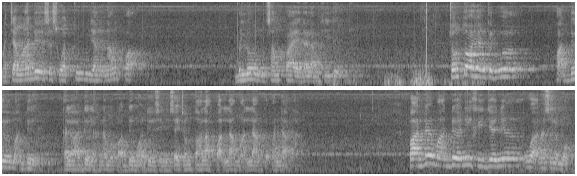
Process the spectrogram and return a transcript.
Macam ada sesuatu yang nampak belum sampai dalam hidupnya. Contoh yang kedua Pak De Mak De. Kalau ada lah nama Pak De Mak De sini saya contohlah Pak Lang Mak Lang ke Pandak Pak De Mak De ni kerjanya buat nasi lemak.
